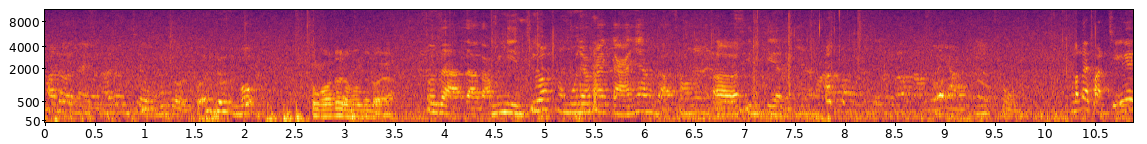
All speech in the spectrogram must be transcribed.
hóa đơn này, hóa đơn chiều đi đổi, đổi đường bộ. Không có đơn không cho đổi à? Tôi giả giả 80 nghìn trước, không mua theo hai cái nhá. Giả xong đây này, Ờ. xin tiền đấy nha Nghèo kinh khủng. Bán tài khoản chị đi,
